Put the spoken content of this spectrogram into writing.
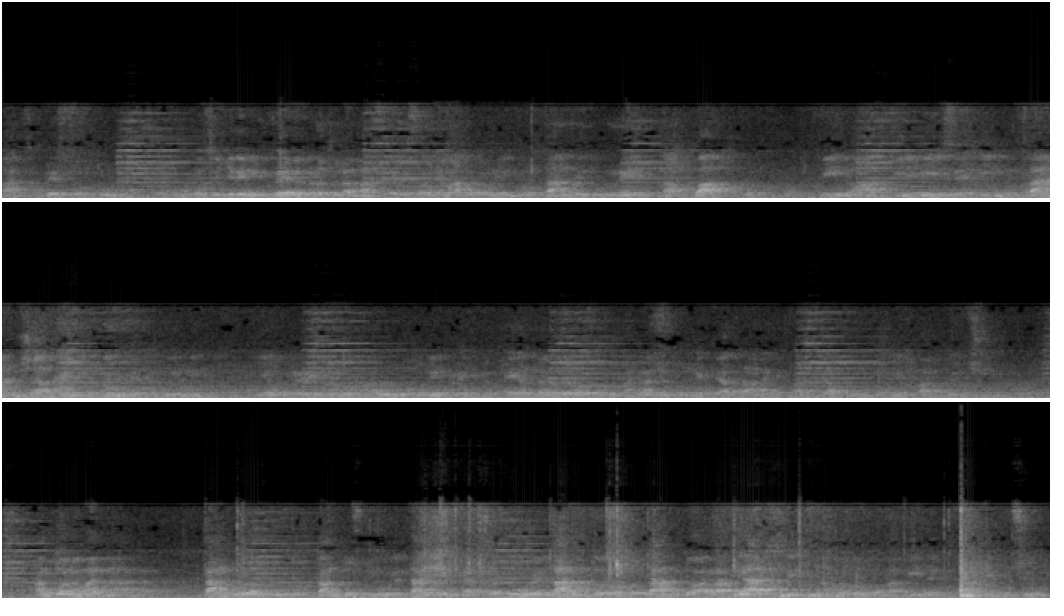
anzi per fortuna, eh, consiglieremo in premio, però Giulia Mazzarelli è stato chiamato per un'importante tournée dal 4 fino a fine mese in Francia e in Italia, Antonio Mannara, tanto lavoro, tanto sudore, tante incazzature, tanto, tanto arrabbiarsi, ma poi alla fine tante emozioni.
